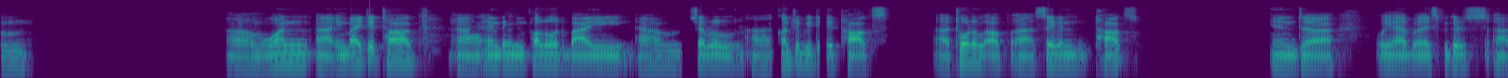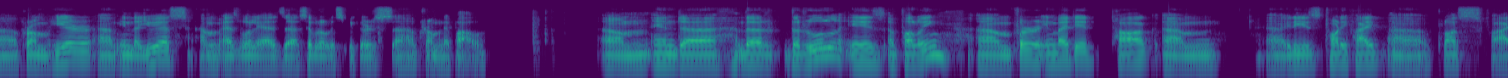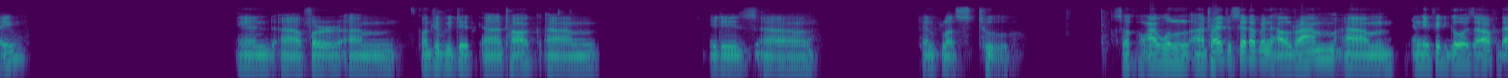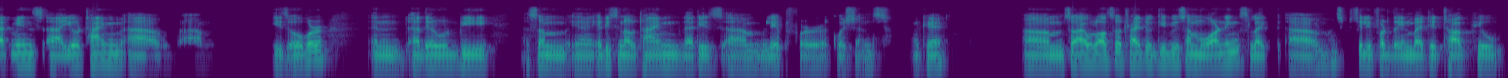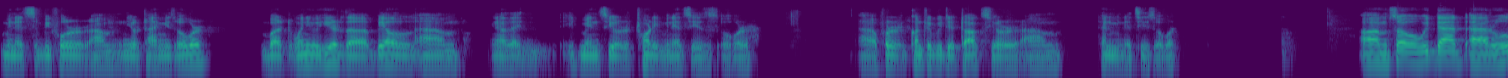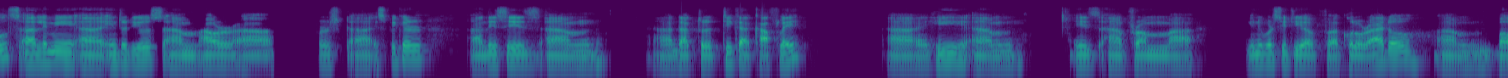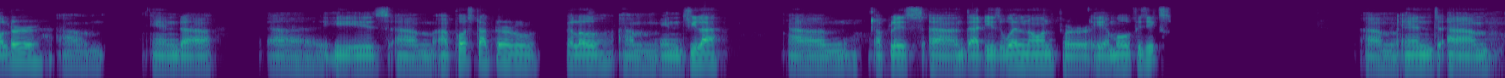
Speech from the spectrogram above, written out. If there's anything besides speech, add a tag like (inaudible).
um, um, one uh, invited talk, uh, and then followed by um, several uh, contributed talks, a total of uh, seven talks. And uh, we have uh, speakers from here um, in the US, um, as well as several speakers from Nepal. Um, and the the rule is following um, for invited talk. It is 25 plus 5 and uh, for um, contributed uh, talk, um, it is uh, 10 plus 2. So I will uh, try to set up an LRAM, um, and if it goes off, that means uh, your time uh, um, is over, and there would be some additional time that is um, left for questions. Okay. Um, so I will also try to give you some warnings, like uh, especially for the invited talk, few minutes before um, your time is over. But when you hear the bell, um, you know it means your 20 minutes is over. Uh, for contributed talks, your um, 10 minutes is over. Um, so with that uh, rules, uh, let me uh, introduce um, our uh, first speaker. this is Dr. Tika Kafle. Uh, he um, is uh, from uh, University of Colorado, um, Boulder, um, and he is um, a postdoctoral fellow um, in Jila, um, a place that is well known for AMO physics. and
